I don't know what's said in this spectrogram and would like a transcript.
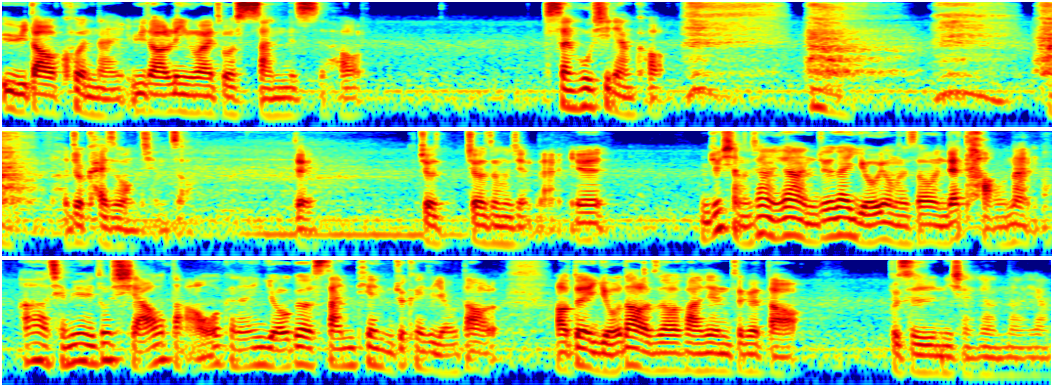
遇到困难，遇到另外一座山的时候，深呼吸两口，然后就开始往前走，对。就就这么简单，因为你就想象一下，你就在游泳的时候，你在逃难啊，前面有一座小岛，我可能游个三天，你就可以游到了。哦，对，游到了之后，发现这个岛不是你想象的那样，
